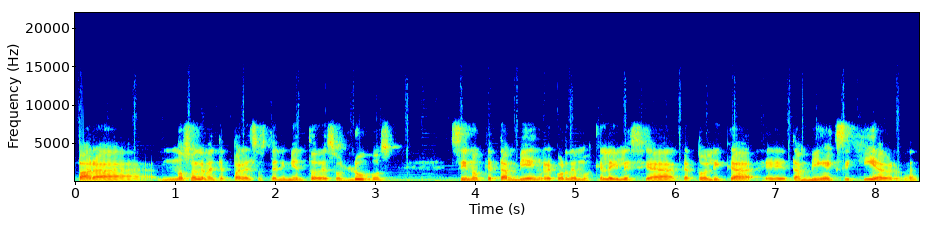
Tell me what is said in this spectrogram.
para, no solamente para el sostenimiento de esos lujos, sino que también recordemos que la Iglesia Católica eh, también exigía, ¿verdad?,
